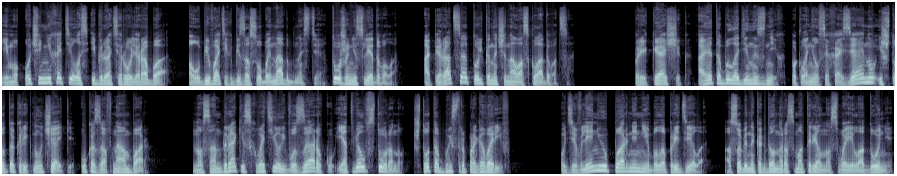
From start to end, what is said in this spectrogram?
Ему очень не хотелось играть роль раба, а убивать их без особой надобности тоже не следовало. Операция только начинала складываться. Приказчик, а это был один из них, поклонился хозяину и что-то крикнул Чайке, указав на амбар. Но Сандраки схватил его за руку и отвел в сторону, что-то быстро проговорив. Удивлению парня не было предела, особенно когда он рассмотрел на своей ладони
